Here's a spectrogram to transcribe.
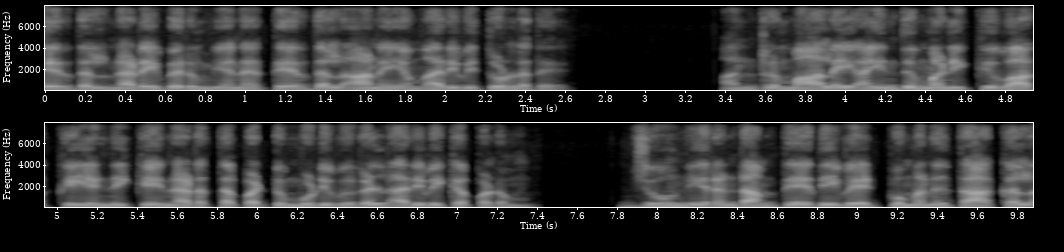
தேர்தல் நடைபெறும் என தேர்தல் ஆணையம் அறிவித்துள்ளது. அன்று மாலை ஐந்து மணிக்கு வாக்கு எண்ணிக்கை நடத்தப்பட்டு முடிவுகள் அறிவிக்கப்படும். ஜூன் இரண்டாம் தேதி வேட்புமனு தாக்கல்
